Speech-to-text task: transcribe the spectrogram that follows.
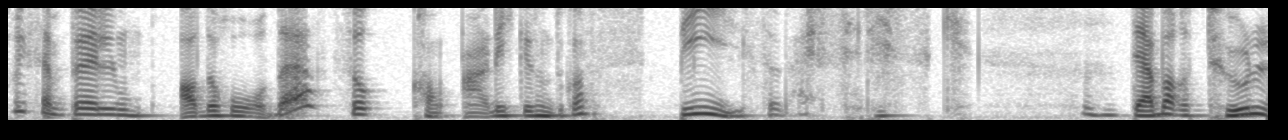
F.eks. ADHD, så kan, er det ikke sånn at du kan spise deg frisk. Det er bare tull.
